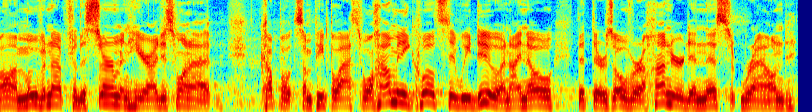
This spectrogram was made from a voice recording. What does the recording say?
Well, I'm moving up for the sermon here. I just want to couple some people asked, "Well, how many quilts did we do?" And I know that there's over hundred in this round,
